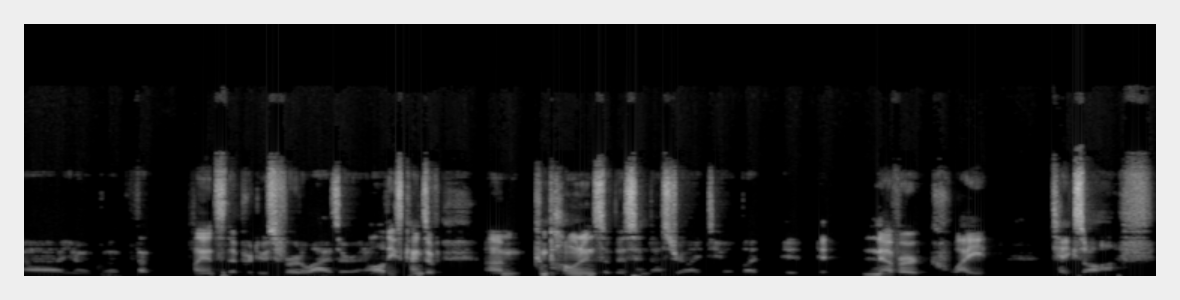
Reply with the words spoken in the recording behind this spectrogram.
uh, you know, plants that produce fertilizer and all these kinds of um, components of this industrial ideal, but it, it never quite takes off.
